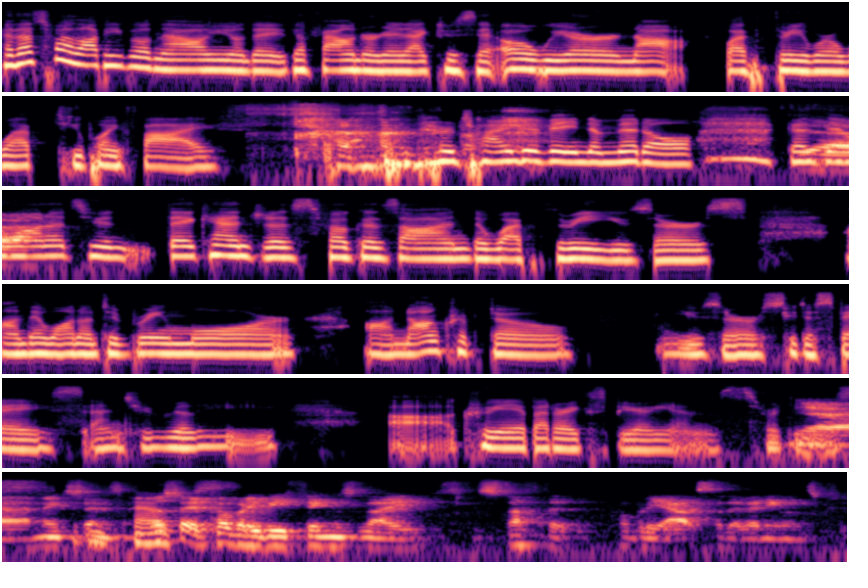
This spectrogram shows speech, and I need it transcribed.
Yeah, that's why a lot of people now, you know, they, the founder, they like to say, oh, we are not Web3, we're Web 2.5. They're trying to be in the middle because yeah. they wanted to, they can't just focus on the Web3 users. Um, they wanted to bring more uh, non crypto users to the space and to really uh, create a better experience for these. Yeah, it makes sense. Also, it'd probably be things like stuff that probably outside of anyone's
